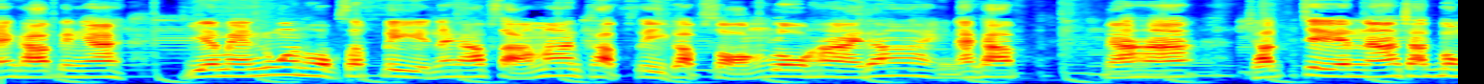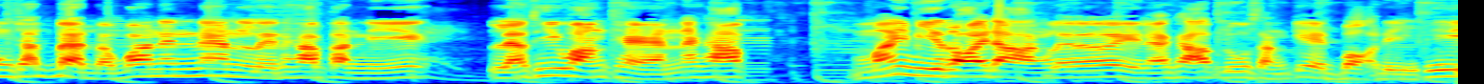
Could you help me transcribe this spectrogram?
นะครับเป็นไงเกียร์แมนนวล6สปีดนะครับสามารถขับ 4 ขับ 2 โลไฮได้นะครับนะฮะชัดเจนนะชัดบงชัดแบตแบบว่าแน่น ๆ เลยนะครับคันนี้แล้วที่วางแขนนะครับ ไม่มีรอยด่างเลยนะครับ ดูสังเกตเบาะดีพี่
